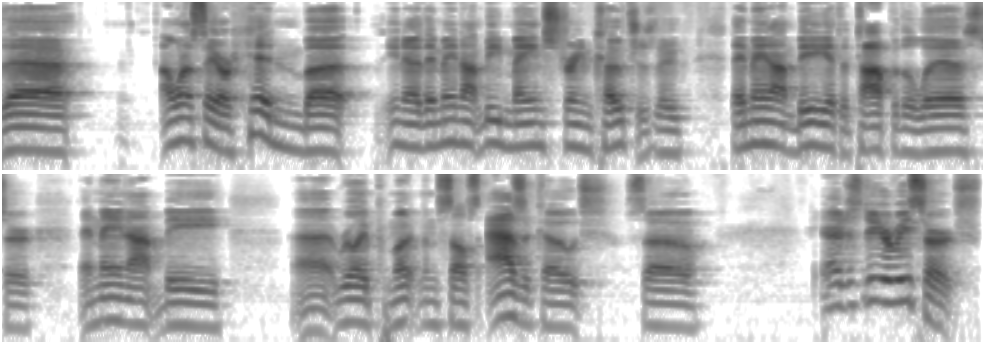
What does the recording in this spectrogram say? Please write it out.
that I want to say are hidden, but you know they may not be mainstream coaches. They they may not be at the top of the list, or they may not be uh, really promoting themselves as a coach. So you know, just do your research,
